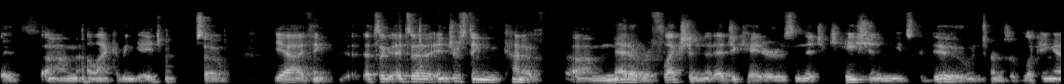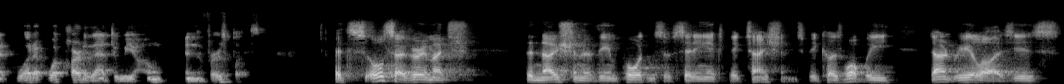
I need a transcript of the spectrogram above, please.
it's um, a lack of engagement. So, yeah, I think that's a it's an interesting kind of um, meta reflection that educators and education needs to do in terms of looking at what what part of that do we own in the first place. It's also very much the notion of the importance of setting expectations because what we don't realize is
